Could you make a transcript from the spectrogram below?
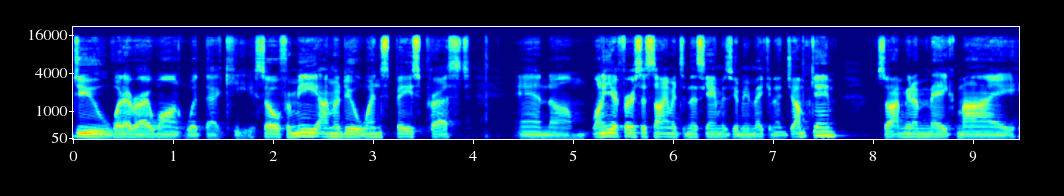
do whatever I want with that key. So for me, I'm going to do when space pressed. And um, one of your first assignments in this game is going to be making a jump game. So I'm going to make my,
